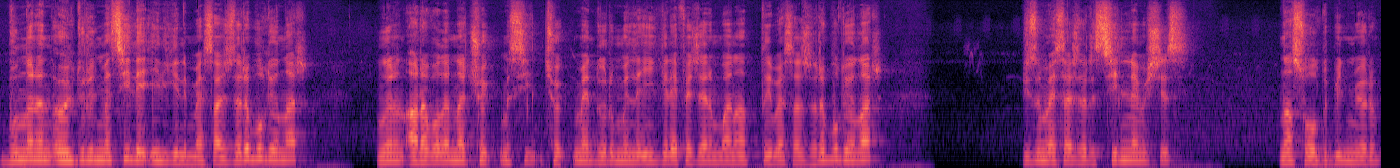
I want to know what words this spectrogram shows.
bunların öldürülmesiyle ilgili mesajları buluyorlar. Bunların arabalarına çökmesi, çökme durumuyla ilgili Efecan'ın bana attığı mesajları buluyorlar. Biz o mesajları silmemişiz. Nasıl oldu bilmiyorum.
